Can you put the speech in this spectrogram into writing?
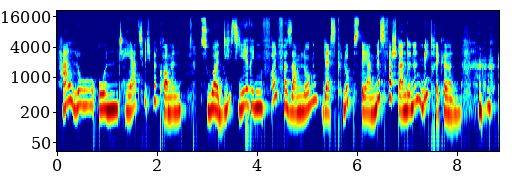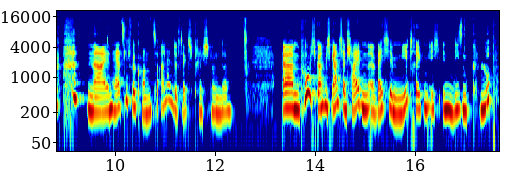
Hallo und herzlich willkommen zur diesjährigen Vollversammlung des Clubs der missverstandenen Metriken. Nein, herzlich willkommen zur Analytics-Sprechstunde. Ähm, puh, ich konnte mich gar nicht entscheiden, welche Metriken ich in diesen Club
